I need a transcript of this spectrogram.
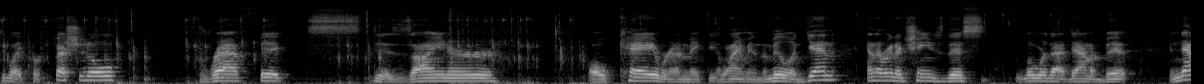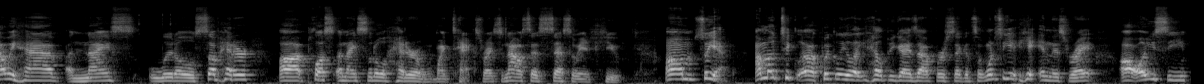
to like professional graphics designer. Okay, we're going to make the alignment in the middle again. And then we're going to change this, lower that down a bit and now we have a nice little subheader uh, plus a nice little header of my text, right? So now it says Seso HQ. Um, so yeah, I'm gonna t- uh, quickly like help you guys out for a second. So once you get hit in this, right, uh, all you see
